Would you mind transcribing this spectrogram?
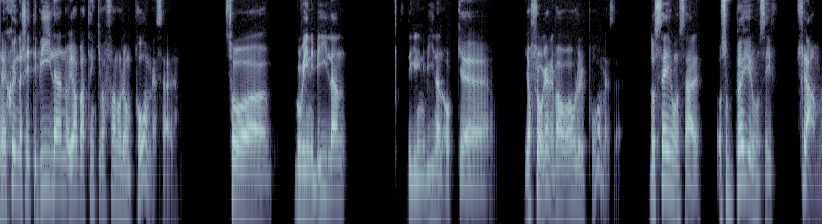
Eh, skyndar sig till bilen och jag bara tänker, vad fan håller hon på med? Så, här? så går vi in i bilen. Stiger in i bilen och eh, jag frågar henne, vad, vad håller du på med? Så Då säger hon så här, och så böjer hon sig fram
